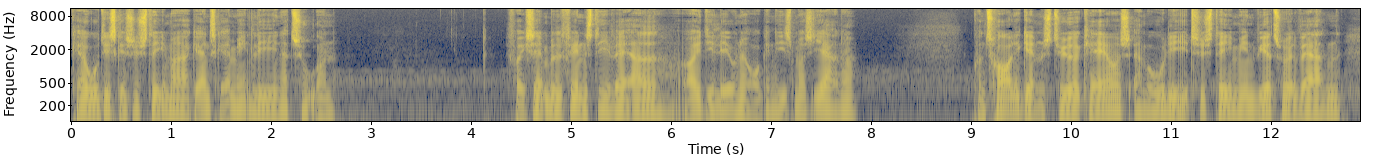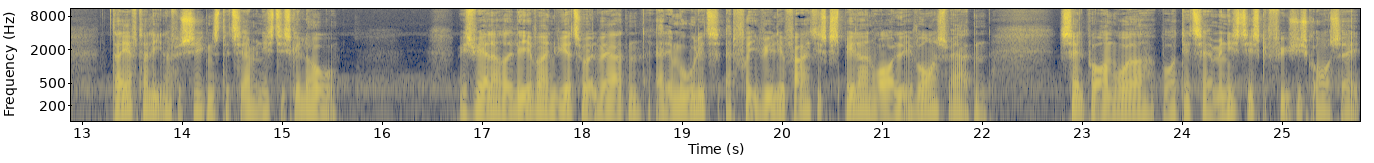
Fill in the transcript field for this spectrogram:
Kaotiske systemer er ganske almindelige i naturen. For eksempel findes de i vejret og i de levende organismers hjerner. Kontrol igennem styret kaos er mulig i et system i en virtuel verden, der efterligner fysikkens deterministiske lov. Hvis vi allerede lever i en virtuel verden, er det muligt, at fri vilje faktisk spiller en rolle i vores verden, selv på områder, hvor deterministisk fysisk årsag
